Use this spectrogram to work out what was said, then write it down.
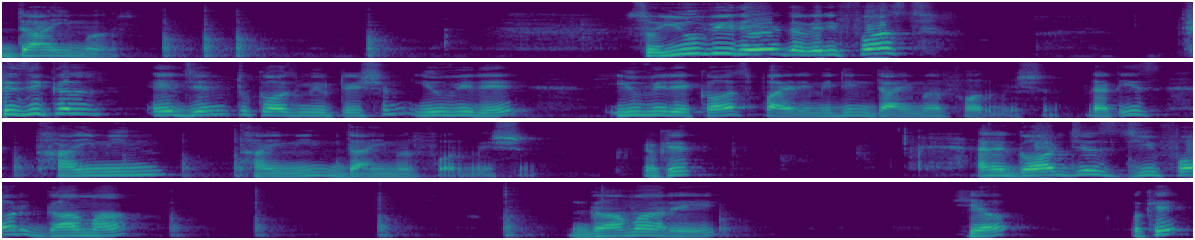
dimer. So UV ray the very first physical agent to cause mutation UV ray UV ray cause pyrimidine dimer formation. That is thymine thymine dimer formation. Okay? And a gorgeous G for gamma gamma ray here. Okay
